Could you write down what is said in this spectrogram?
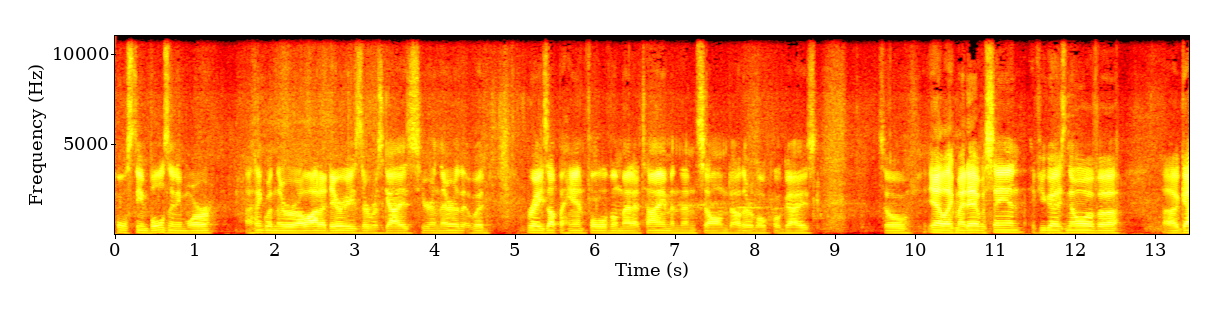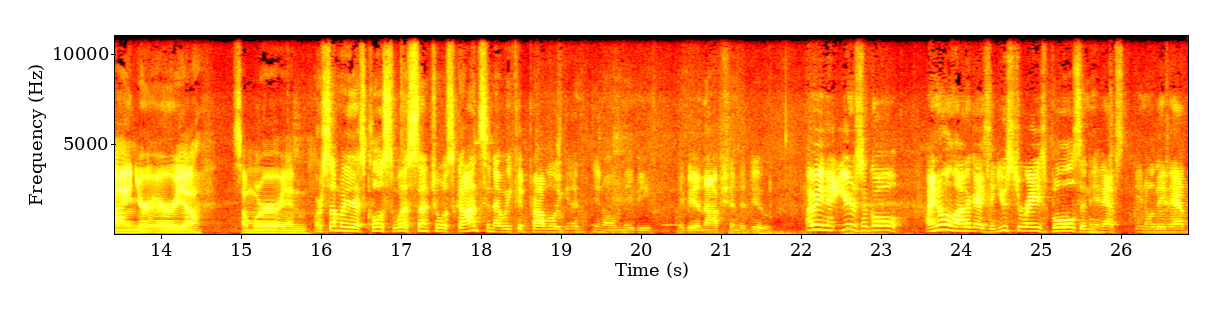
Holstein bulls anymore. I think when there were a lot of dairies, there was guys here and there that would raise up a handful of them at a time and then sell them to other local guys. So yeah, like my dad was saying, if you guys know of a, a guy in your area, somewhere in or somebody that's close to west central Wisconsin that we could probably get, you know, maybe maybe an option to do. I mean, years ago, I know a lot of guys that used to raise bulls and they'd have, you know, they'd have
